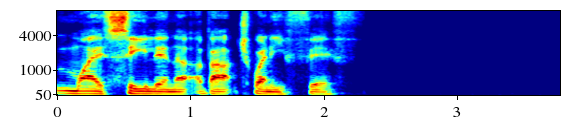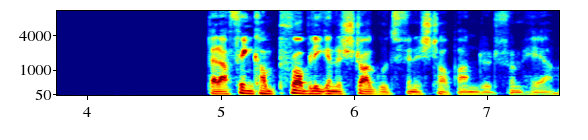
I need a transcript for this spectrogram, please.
my ceiling at about 25th. But I think I'm probably going to struggle to finish top 100 from here.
